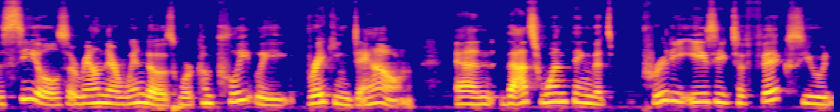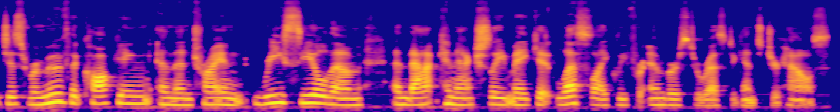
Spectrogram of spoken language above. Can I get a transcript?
the seals around their windows were completely breaking down. And that's one thing that's pretty easy to fix. You would just remove the caulking and then try and reseal them and that can actually make it less likely for embers to rest against your house.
